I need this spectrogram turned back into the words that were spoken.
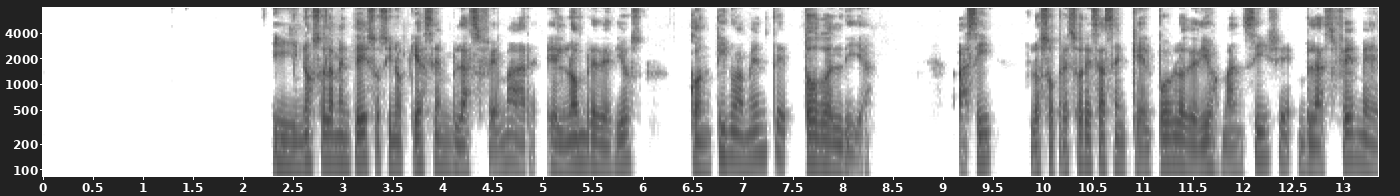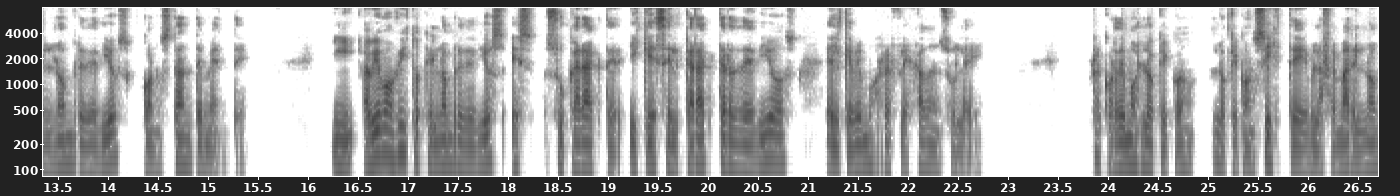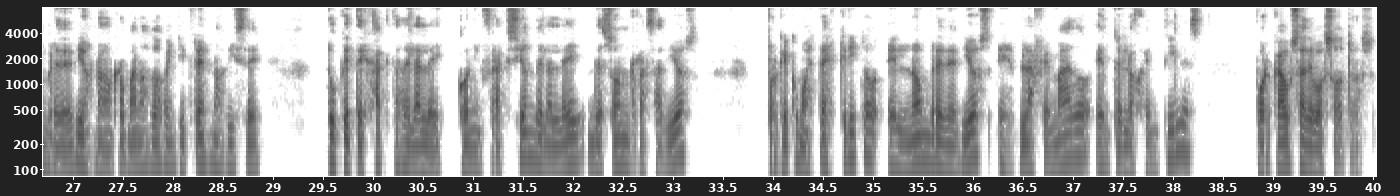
Y no solamente eso, sino que hacen blasfemar el nombre de Dios continuamente todo el día. Así, los opresores hacen que el pueblo de Dios mancille, blasfeme el nombre de Dios constantemente. Y habíamos visto que el nombre de Dios es su carácter y que es el carácter de Dios el que vemos reflejado en su ley. Recordemos lo que, lo que consiste blasfemar el nombre de Dios. ¿no? Romanos 2.23 nos dice, tú que te jactas de la ley, con infracción de la ley deshonras a Dios porque como está escrito, el nombre de Dios es blasfemado entre los gentiles por causa de vosotros.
